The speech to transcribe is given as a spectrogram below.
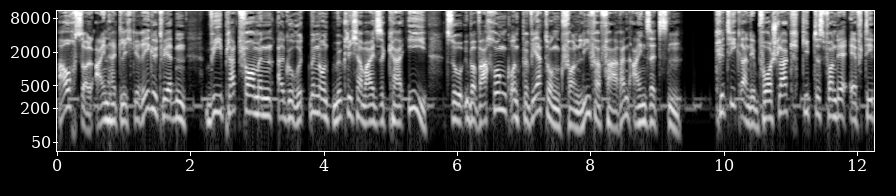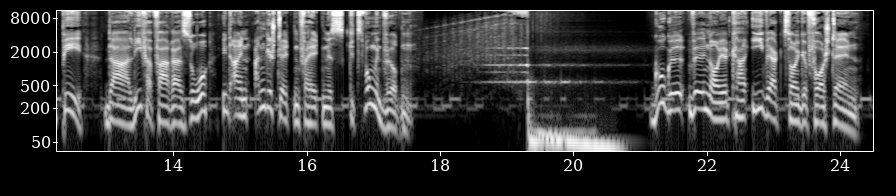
Auch soll einheitlich geregelt werden, wie Plattformen, Algorithmen und möglicherweise KI zur Überwachung und Bewertung von Lieferfahrern einsetzen. Kritik an dem Vorschlag gibt es von der FDP, da Lieferfahrer so in ein Angestelltenverhältnis gezwungen würden. Google will neue KI-Werkzeuge vorstellen.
